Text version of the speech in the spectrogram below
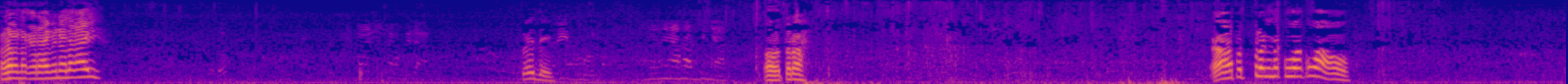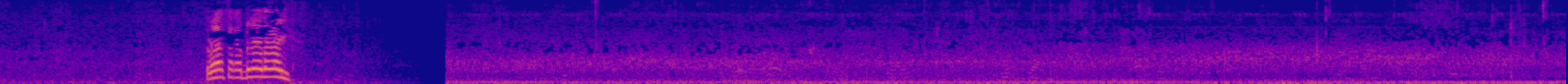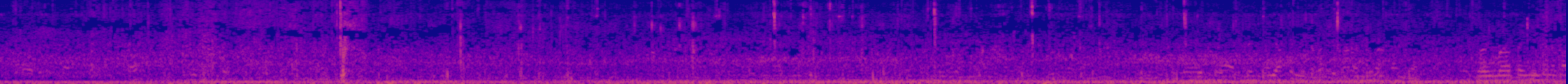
Ano, nakarami na lakay? Pwede. Oh, tara. Ah, Apat pa lang nakuha-kuha, oh. Tara, sa kabila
